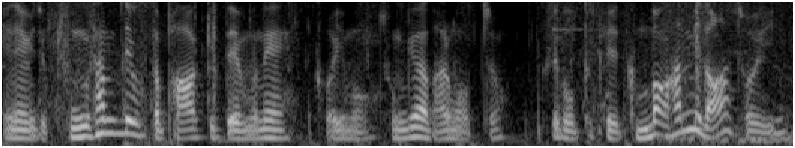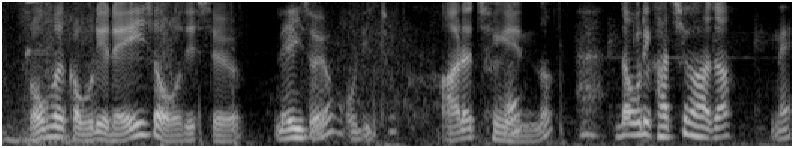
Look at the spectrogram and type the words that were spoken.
왜냐면 이제 중3 때부터 봐왔기 때문에 거의 뭐 종교나 다름없죠 그래도 어떻게 금방 합니다 저희 그러고 보니까 우리 레이저 어딨어요? 레이저요? 어디죠? 아래층에 어? 있나? 나 우리 같이 가자 네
